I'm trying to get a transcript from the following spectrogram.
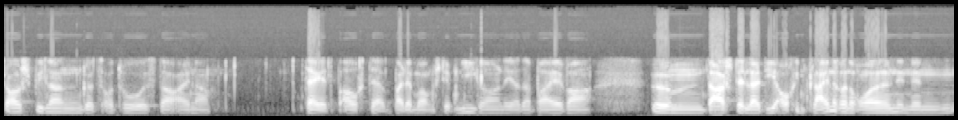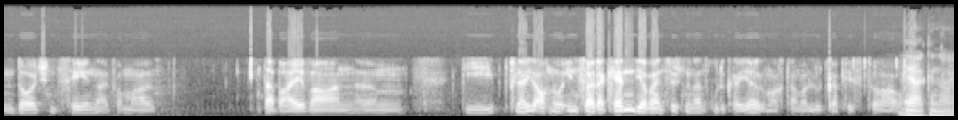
Schauspielern. Götz Otto ist da einer der jetzt auch der, bei der Morgen stirbt nie der ja dabei war. Ähm, Darsteller, die auch in kleineren Rollen in den deutschen Szenen einfach mal dabei waren, ähm, die vielleicht auch nur Insider kennen, die aber inzwischen eine ganz gute Karriere gemacht haben. Ludger Pistor. Ja, genau.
